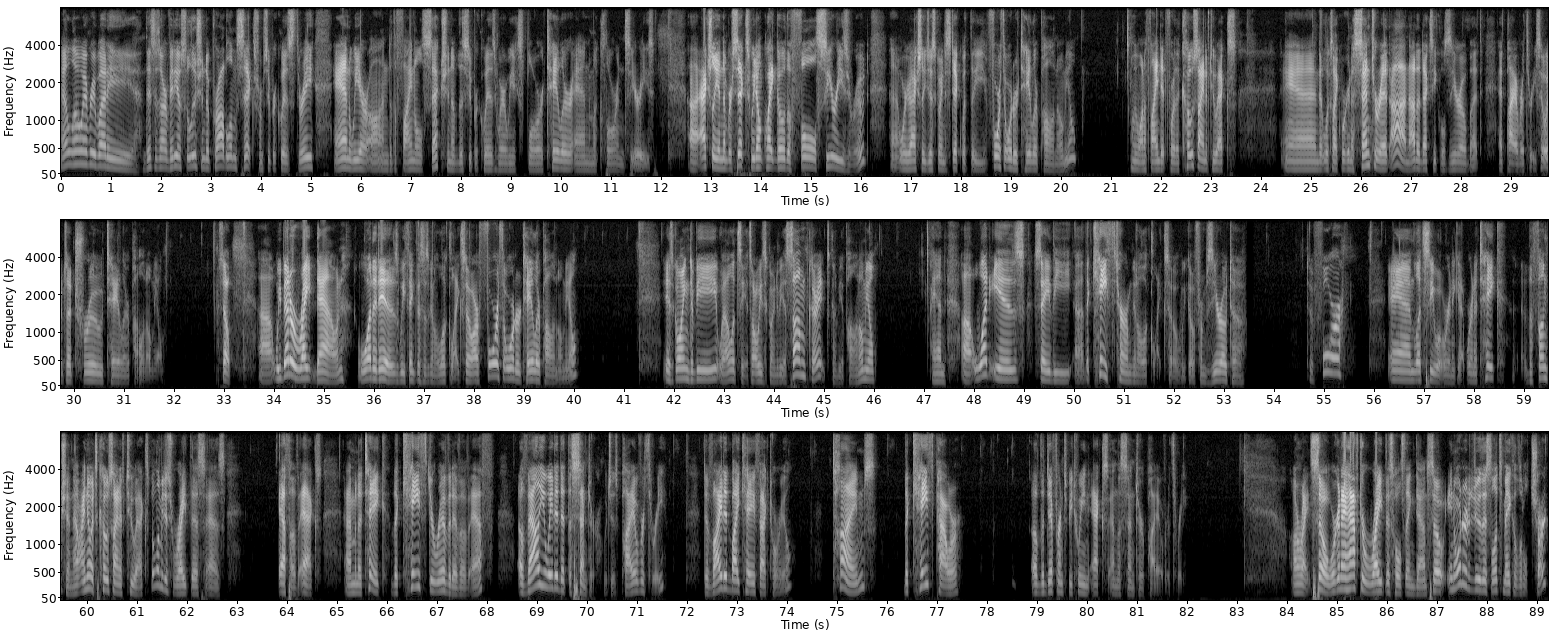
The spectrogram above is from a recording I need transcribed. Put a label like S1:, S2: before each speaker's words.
S1: Hello everybody! This is our video solution to problem 6 from Super Quiz 3 and we are on to the final section of the Super Quiz where we explore Taylor and Maclaurin series. Uh, actually in number 6 we don't quite go the full series route. Uh, we're actually just going to stick with the fourth order Taylor polynomial. We want to find it for the cosine of 2x and it looks like we're going to center it, ah, not at x equals 0, but at pi over 3. So it's a true Taylor polynomial. So uh, we better write down what it is we think this is going to look like. So our fourth order Taylor polynomial is going to be, well, let's see, it's always going to be a sum, right? It's going to be a polynomial. And uh, what is, say, the uh, the kth term going to look like? So we go from 0 to to 4. And let's see what we're going to get. We're going to take the function. Now, I know it's cosine of 2x, but let me just write this as f of x. I'm going to take the kth derivative of f, evaluated at the center, which is pi over 3, divided by k factorial, times the kth power of the difference between x and the center, pi over 3. All right, so we're going to have to write this whole thing down. So in order to do this, let's make a little chart.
